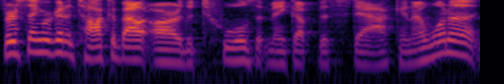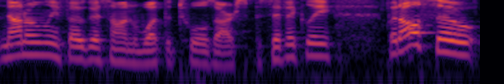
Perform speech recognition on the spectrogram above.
First thing we're going to talk about are the tools that make up this stack. And I want to not only focus on what the tools are specifically, but also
